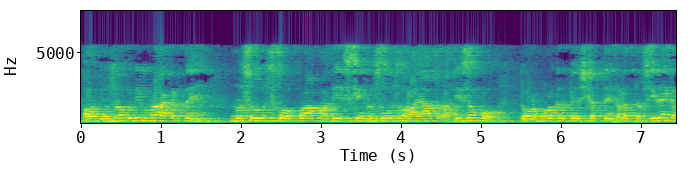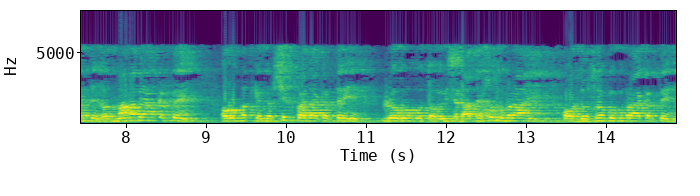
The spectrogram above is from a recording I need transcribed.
اور دوسروں کو بھی گمراہ کرتے ہیں۔ نصوص کو، قرآن و حدیث کے نصوص اور آیات اور حدیثوں کو توڑ موڑ کر پیش کرتے ہیں، غلط تفصیلیں کرتے ہیں، غلط معنی بیان کرتے ہیں اور امت کے اندر شک پیدا کرتے ہیں۔ لوگوں کو توحید سے ڈالتے ہیں، خود گمراہ ہیں اور دوسروں کو گمراہ کرتے ہیں۔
